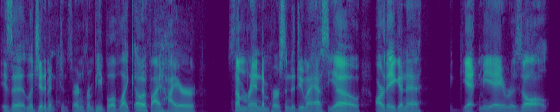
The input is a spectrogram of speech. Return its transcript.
is a legitimate concern from people of like, oh, if I hire some random person to do my SEO, are they gonna get me a result,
